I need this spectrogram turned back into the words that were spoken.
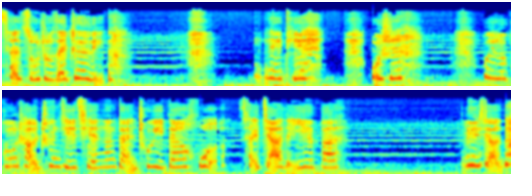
才租住在这里的。那天我是为了工厂春节前能赶出一单货才加的夜班，没想到……”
